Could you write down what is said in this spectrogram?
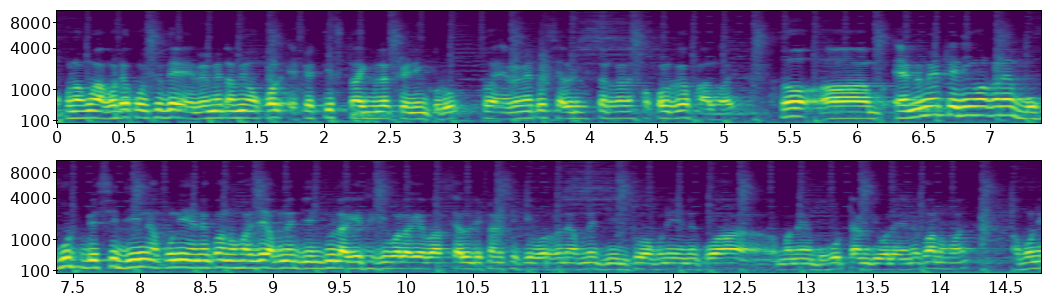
আপোনাক মই আগতে কৈছোঁ যে এম এম এত আমি অকল এফেক্টিভ ষ্ট্ৰাইকবিলাক ট্ৰেইনিং কৰোঁ। ত' এম এম এটো চেল্ফ ডিফেন্সৰ কাৰণে সকলোকে ভাল হয়। ত' এম এম এ ট্ৰেইনিঙৰ কাৰণে বহুত বেছি দিন আপুনি এনেকুৱা নহয় যে আপুনি দিনটো লাগি থাকিব লাগে বা চেল্ফ ডিফেন্স শিকিবৰ কাৰণে আপুনি দিনটো আপুনি এনেকুৱা মানে বহুত টাইম দিব লাগে। এনেকুৱা নহয়। আপুনি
